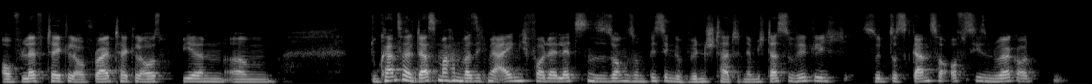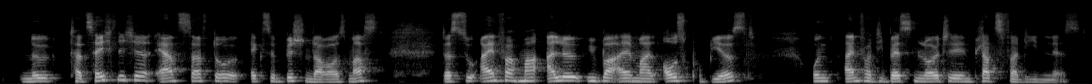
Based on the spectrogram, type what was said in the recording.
auf Left Tackle, auf Right Tackle ausprobieren. Ähm, du kannst halt das machen, was ich mir eigentlich vor der letzten Saison so ein bisschen gewünscht hatte, nämlich dass du wirklich so das ganze Off-Season-Workout eine tatsächliche, ernsthafte Exhibition daraus machst, dass du einfach mal alle überall mal ausprobierst und einfach die besten Leute den Platz verdienen lässt.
